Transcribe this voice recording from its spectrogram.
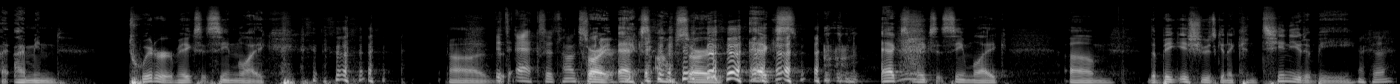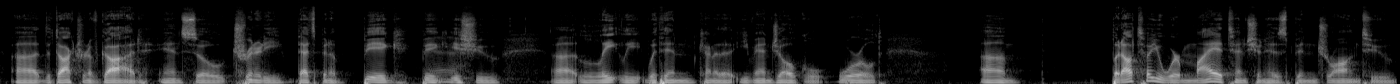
I, I mean, Twitter makes it seem like. Uh, the- It's X. It's not sorry, X. I'm sorry, X. X makes it seem like um, the big issue is going to continue to be Okay. uh, the doctrine of God, and so Trinity. That's been a big, big Yeah. issue uh, lately within kind of the evangelical world. Um, but I'll tell you where my attention has been drawn to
